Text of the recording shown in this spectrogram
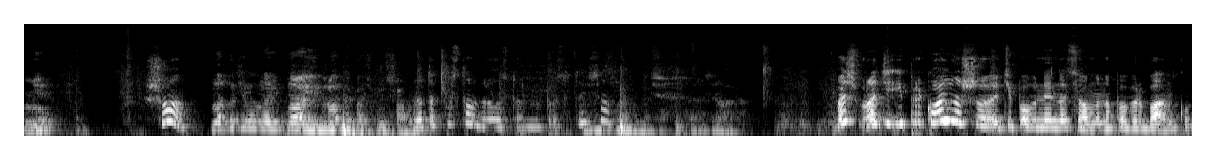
Ні? Що? Вона хотіла на вікно і дроти, бач, мішала. Ну так постав в другу сторону просто. Та й все. Зараз. Бач, вроді і прикольно, що типу, вони на цьому, на павербанку.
